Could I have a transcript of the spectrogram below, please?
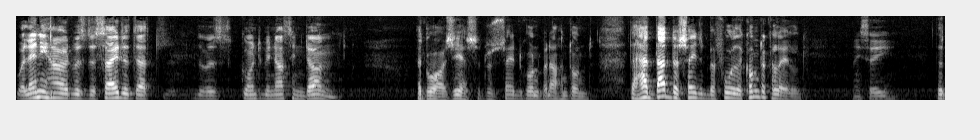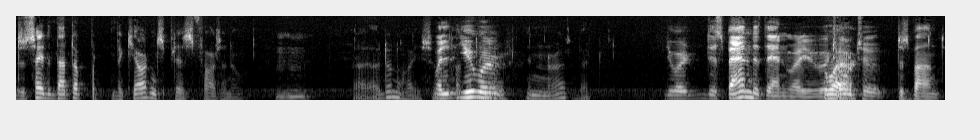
Well, anyhow, it was decided that there was going to be nothing done. It was, yes. It was decided going to be nothing done. They had that decided before they come to Khalil. I see. They decided that up at McCartan's place, as far as I know. hmm Uh, I don't know how you said Well, you were- in and out about You were disbanded then, were you? You were Were. told to. disband.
